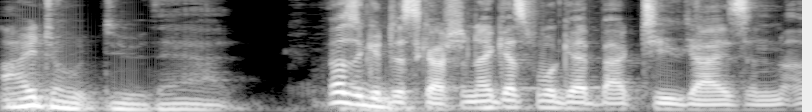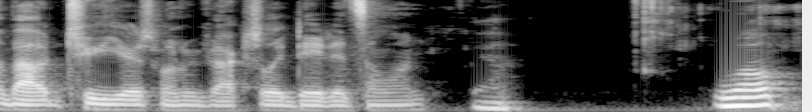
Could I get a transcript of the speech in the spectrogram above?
I don't do that. That was a good discussion. I guess we'll get back to you guys in about two years when we've actually dated someone. Yeah. Well,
